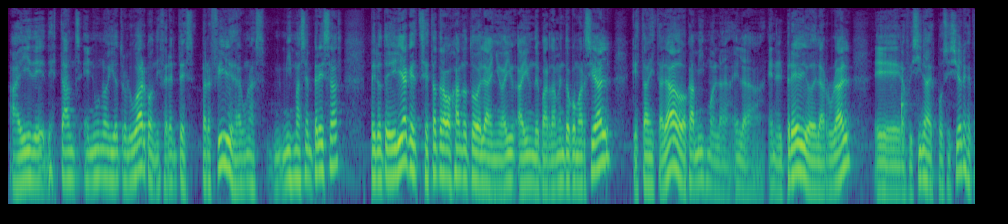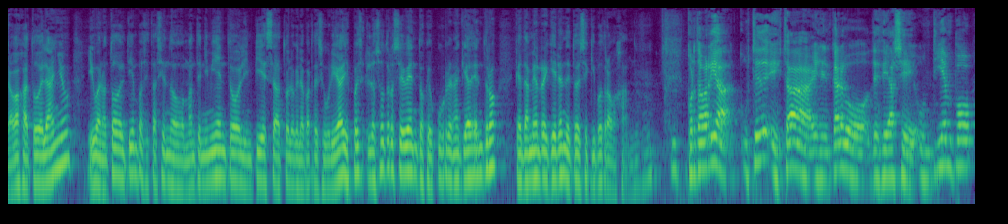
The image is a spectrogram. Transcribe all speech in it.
ahí de, de, stands en uno y otro lugar con diferentes perfiles de algunas mismas empresas, pero te diría que se está trabajando todo el año. Hay, hay un departamento comercial que está instalado acá mismo en, la, en, la, en el predio de la rural, eh, la oficina de exposiciones que trabaja todo el año y bueno, todo el tiempo se está haciendo mantenimiento, limpieza, todo lo que es la parte de seguridad y después los otros eventos que ocurren aquí adentro que también requieren de todo ese equipo trabajando. Uh -huh. Cortabarría, usted está en el cargo desde hace un tiempo.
